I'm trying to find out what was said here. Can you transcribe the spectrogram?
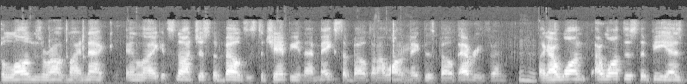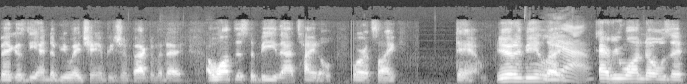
belongs around my neck, and like it's not just the belt; it's the champion that makes the belt, and I want Right. to make this belt everything. Mhm. Like I want, I want this to be as big as the NWA championship back in the day. I want this to be that title where it's like, damn, you know what I mean? Like yeah, everyone knows it,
